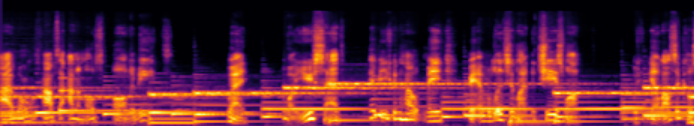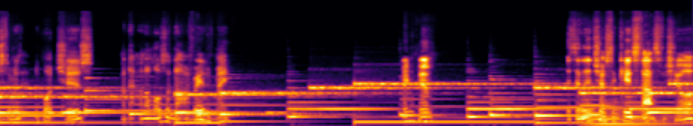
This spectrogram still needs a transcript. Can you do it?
I won't have the animals or the meat. Anyway, what you said, maybe you can help me create a religion like the cheese one. We can get lots of customers in the butchers, and the animals are not afraid of me. Thinking. an interesting case, that's for sure.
